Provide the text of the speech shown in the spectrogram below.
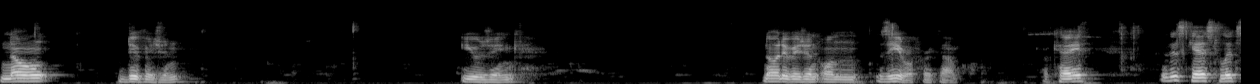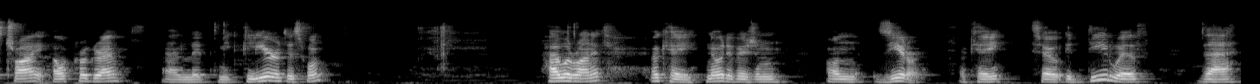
no division using no division on zero for example. Okay in this case let's try our program and let me clear this one. I will run it? Okay no division on zero. Okay so it deal with the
